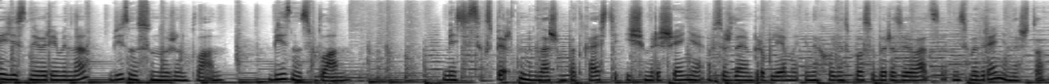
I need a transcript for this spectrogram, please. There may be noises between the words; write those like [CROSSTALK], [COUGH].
кризисные времена бизнесу нужен план. Бизнес-план. Вместе с экспертами в нашем подкасте ищем решения, обсуждаем проблемы и находим способы развиваться, несмотря ни на что.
